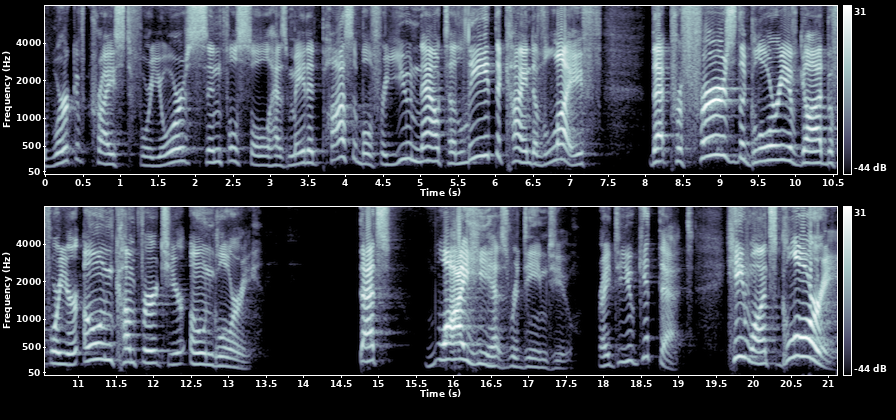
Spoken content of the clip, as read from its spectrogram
The work of Christ for your sinful soul has made it possible for you now to lead the kind of life that prefers the glory of God before your own comfort, your own glory. That's why He has redeemed you, right? Do you get that? He wants glory.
